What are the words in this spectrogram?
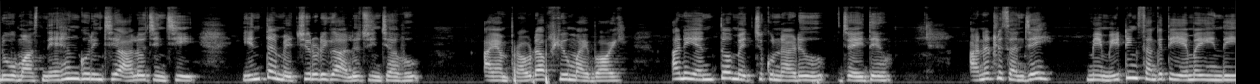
నువ్వు మా స్నేహం గురించి ఆలోచించి ఇంత మెచ్యూర్డ్గా ఆలోచించావు. I'm proud of you my boy అని ఎంతో మెచ్చుకున్నాడు జయదేవ్. అన్నట్లు సంజయ్ మీ మీటింగ్ సంగతి ఏమైంది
